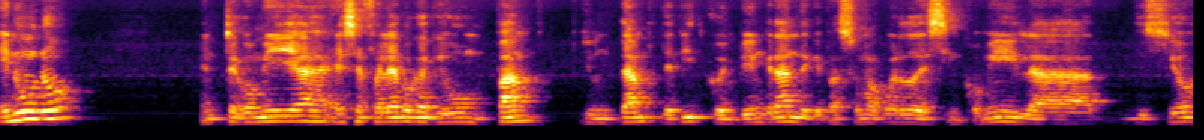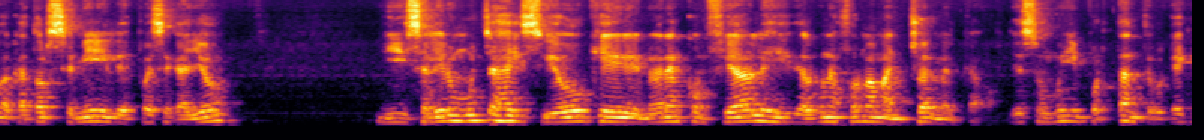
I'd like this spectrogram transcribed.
en uno, entre comillas, esa fue la época que hubo un pump y un dump de Bitcoin bien grande que pasó, me acuerdo, de 5.000 a, 18, a 14.000, después se cayó y salieron muchas ICO que no eran confiables y de alguna forma manchó el mercado. Y eso es muy importante porque hay,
